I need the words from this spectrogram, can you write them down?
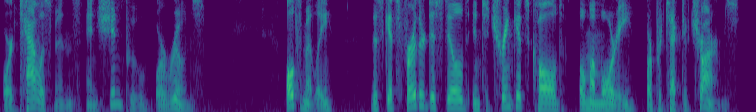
or talismans, and shinpu, or runes. Ultimately, this gets further distilled into trinkets called omamori, or protective charms.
